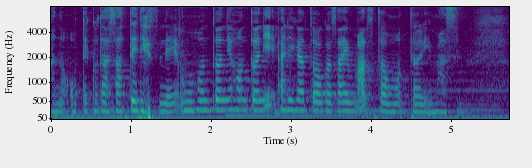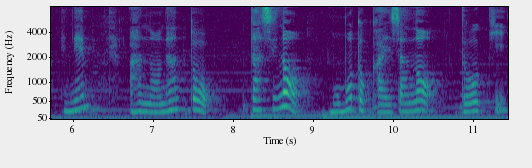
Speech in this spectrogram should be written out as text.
あの追ってくださってですね もう本当に本当にありがとうございますと思っております。でねあのなんと私の元会社の同期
